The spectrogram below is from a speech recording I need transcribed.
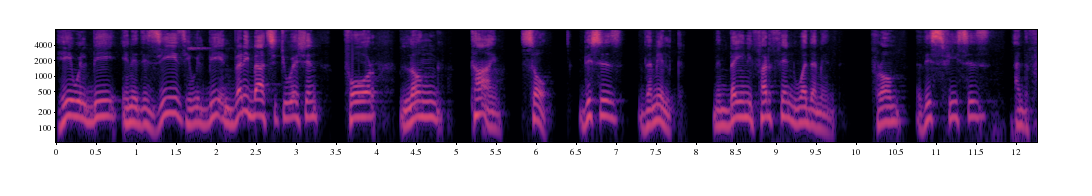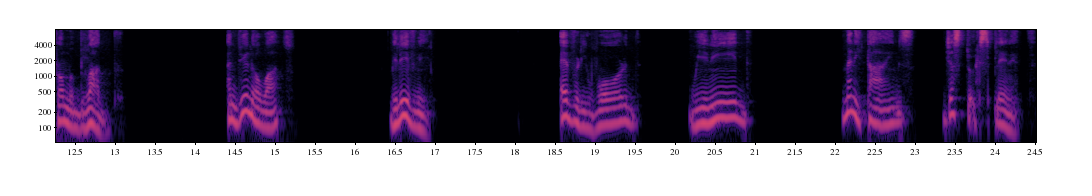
he will be in a disease, he will be in very bad situation for long time. So this is the milk. من بين فرث ودم from this feces and from blood And you know what? Believe me, every word we need many times just to explain it.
